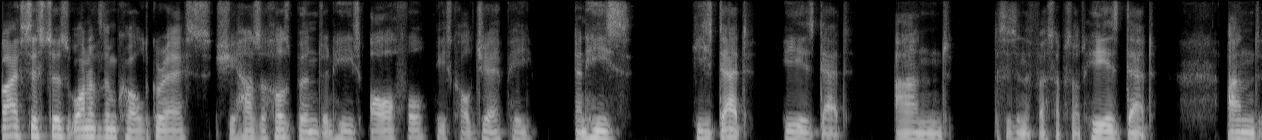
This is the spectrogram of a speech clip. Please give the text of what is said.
Five sisters, one of them called Grace. She has a husband and he's awful. He's called JP and he's he's dead. He is dead. And this is in the first episode. He is dead. And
